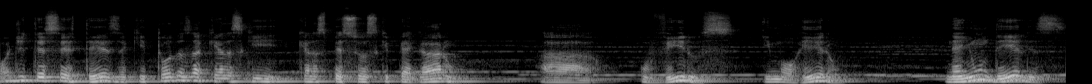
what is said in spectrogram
Pode ter certeza que todas aquelas que aquelas pessoas que pegaram a, o vírus e morreram, nenhum deles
